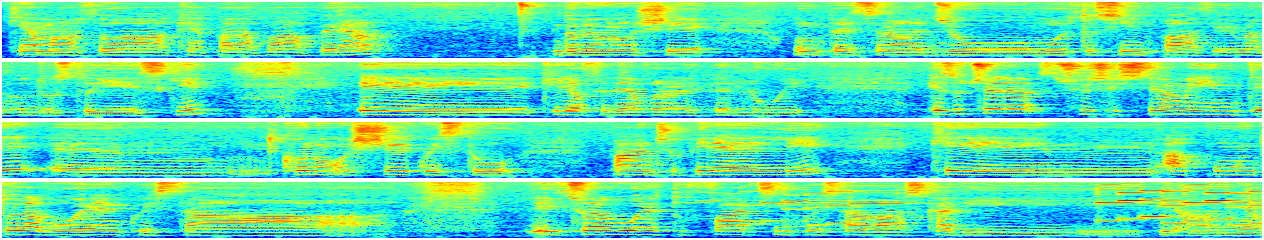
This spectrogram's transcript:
chiamato a Chiappa la Papera dove conosce un personaggio molto simpatico chiamato Dostoevsky e che gli offre di lavorare per lui. E successivamente ehm, conosce questo Pancio Pirelli che mm, appunto lavora in questa il suo lavoro è tuffarsi in questa vasca di piranha.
